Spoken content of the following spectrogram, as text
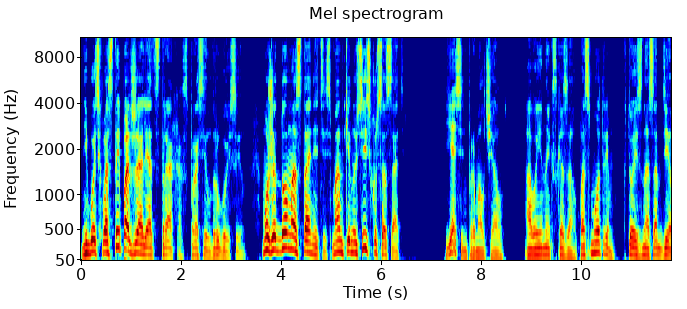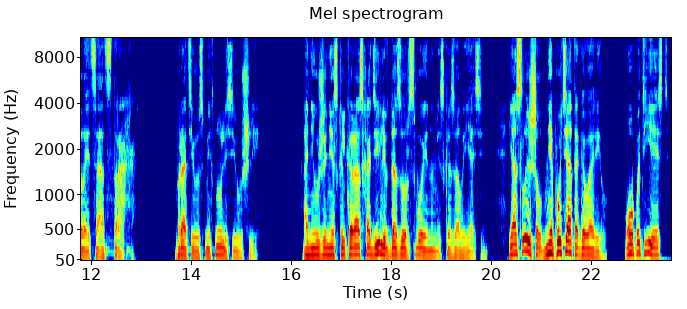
небось хвосты поджали от страха? — спросил другой сын. Может, дома останетесь, мамкину сиську сосать? Ясень промолчал, а военек сказал, посмотрим, кто из нас обделается от страха. Братья усмехнулись и ушли. Они уже несколько раз ходили в дозор с воинами, сказал Ясень. Я слышал, мне Путята говорил. Опыт есть.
